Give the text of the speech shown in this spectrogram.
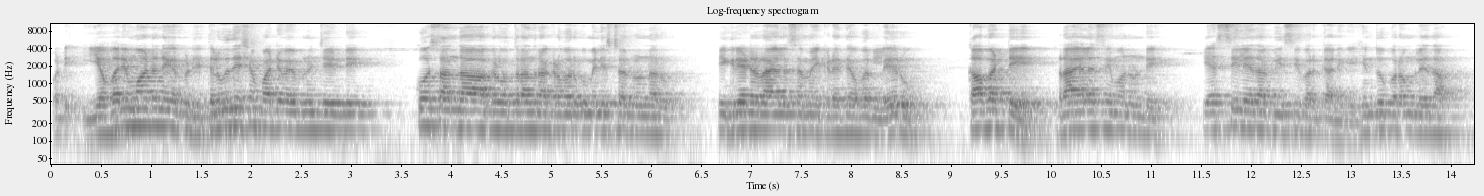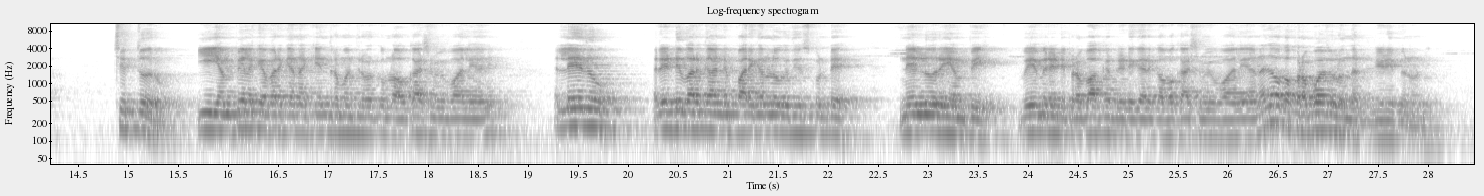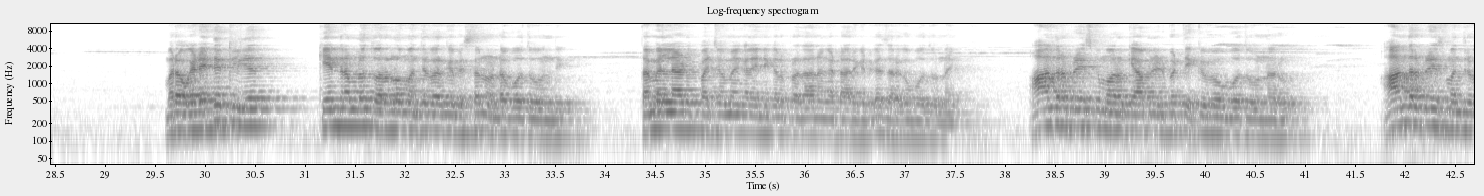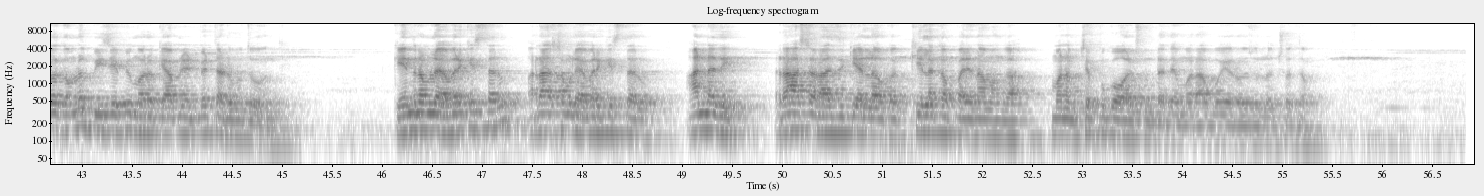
బట్ ఎవరి మాటనే పెడుతుంది తెలుగుదేశం పార్టీ వైపు నుంచి ఏంటి? కోస్తాంధ్ర అక్కడ ఉత్తరాంధ్ర అక్కడ వరకు మినిస్టర్లు ఉన్నారు. ఈ గ్రేటర్ రాయలసీమ ఇక్కడైతే ఎవరు లేరు. కాబట్టి రాయలసీమ నుండి ఎస్సీ లేదా బీసీ వర్గానికి హిందూపురం లేదా చిత్తూరు ఈ ఎంపీలకు ఎవరికైనా కేంద్ర మంత్రివర్గంలో అవకాశం ఇవ్వాలి అని? లేదు. రెడ్డి వర్గాన్ని పరిగణలోకి తీసుకుంటే నెల్లూరు ఎంపీ వేమిరెడ్డి ప్రభాకర్ రెడ్డి గారికి అవకాశం ఇవ్వాలి అనేది ఒక ప్రపోజల్ ఉందండి టీడీపీ నుండి. మరి ఒకటైతే క్లియర్ కేంద్రంలో త్వరలో మంత్రివర్గ విస్తరణ ఉండబోతూ ఉంది. తమిళనాడు పశ్చిమ బెంగాల్ ఎన్నికలు ప్రధానంగా టార్గెట్గా జరగబోతున్నాయి. ఆంధ్రప్రదేశ్కి మరో క్యాబినెట్ పెడితే ఎక్కువ ఇవ్వబోతూ ఉన్నారు. ఆంధ్రప్రదేశ్ మంత్రివర్గంలో బీజేపీ మరో క్యాబినెట్ పెడితే అడుగుతూ ఉంది. కేంద్రంలో ఎవరికి ఇస్తారు? రాష్ట్రంలో ఎవరికి ఇస్తారు? అన్నది రాష్ట్ర రాజకీయాల్లో ఒక కీలక పరిణామంగా మనం చెప్పుకోవాల్సి ఉంటుందేమో రాబోయే రోజుల్లో చూద్దాం.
